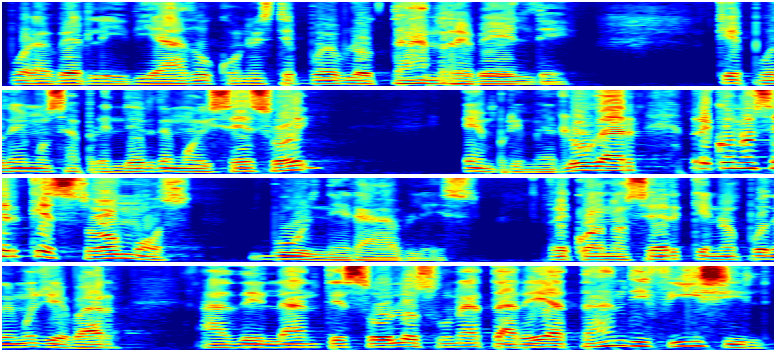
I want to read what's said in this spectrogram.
por haber lidiado con este pueblo tan rebelde. ¿Qué podemos aprender de Moisés hoy? En primer lugar, reconocer que somos vulnerables, reconocer que no podemos llevar adelante solos una tarea tan difícil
